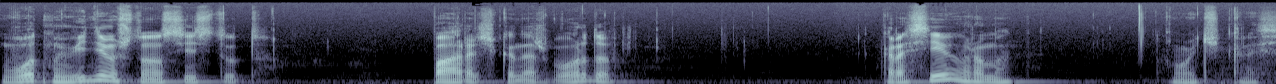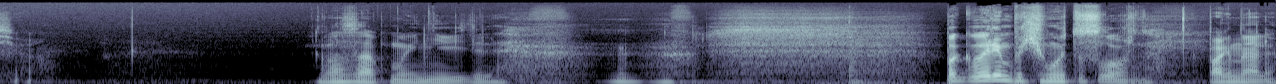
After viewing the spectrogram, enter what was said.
Вот мы видим, что у нас есть тут парочка дашбордов. Красиво, Роман? Очень красиво. Глаза б мы не видели. Поговорим, почему это сложно. Погнали.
